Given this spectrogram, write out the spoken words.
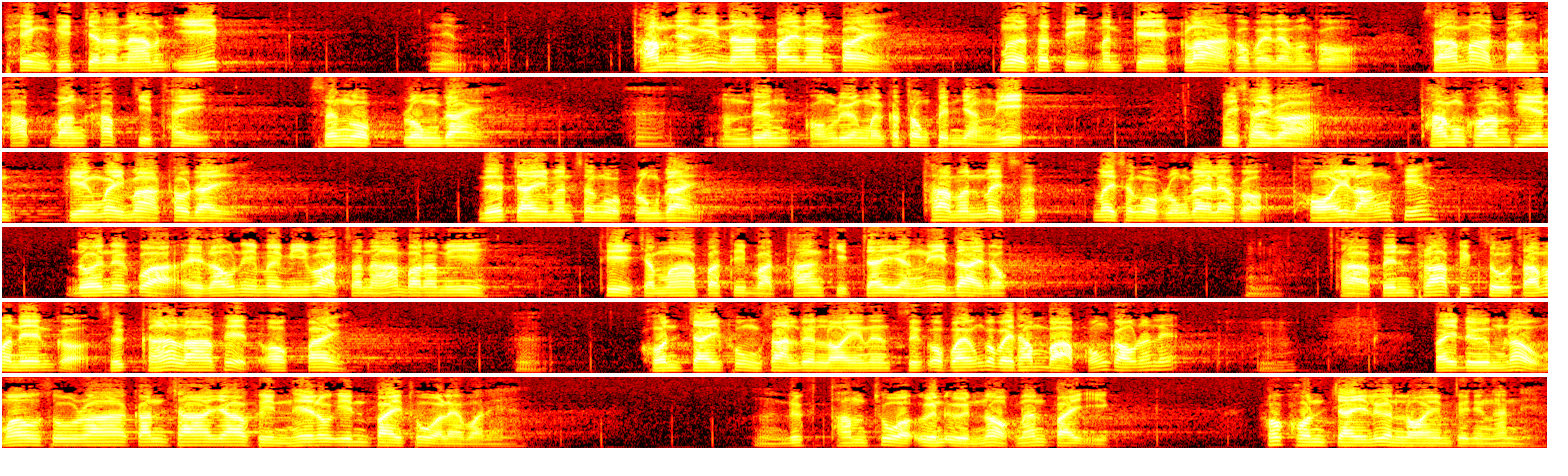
เพ่งพิจารณามันอีกเนี่ยทำอย่างนี้นานไปนานไป เมื่อสติมันแก่กล้าเข้าไปแล้วมันก็ สามารถบังคับ บังคับจิตให้สงบลงได้มันเรื่องของเรื่องมันก็ต้องเป็นอย่างนี้ ไม่ใช่ว่าทำความเพียรเพียงไม่มากเท่าใดเดี๋ยวใจมันสงบลงได้ ถ้ามันไม่ไม่สงบลงได้แล้วก็ถอยหลังเสีย โดยนึกว่า ไอ้เรานี่ไม่มีวาสนาบารมี ที่จะมาปฏิบัติทางจิตใจอย่างนี้ได้ดอก ถ้าเป็นพระภิกษุสามเณรก็ศึกขาลาเพศออกไป คนใจพุ่งซ่านเลื่อนลอยอย่างนั้นศึกออกไปมันก็ไปทำบาปของเขานั่นแหละไปดื่มเหล้าเมาสุรา กัญชายาฝิ่น เฮโรอีนไปทั่วแล้ววะเนี่ย หรือทำชั่วอื่น ๆ นอกนั้นไปอีก เพราะคนใจเลื่อนลอยมันเป็นอย่างนั้นเนี่ย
